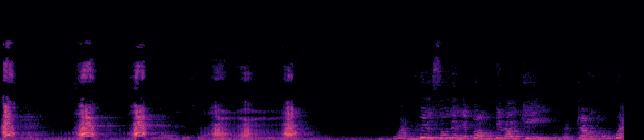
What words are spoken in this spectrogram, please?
哎哎哎哎哎哎，你把腿松点，你不我推到近一，这样痛快。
